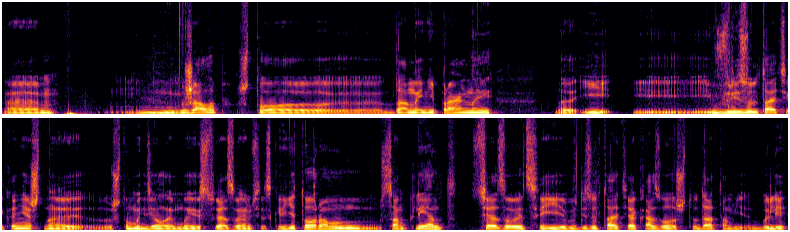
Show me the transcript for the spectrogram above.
эм, жалоб, что э, данные неправильные, и, и в результате, конечно, что мы делаем, мы связываемся с кредитором, сам клиент связывается, и в результате оказывалось, что да, там были,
